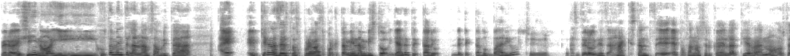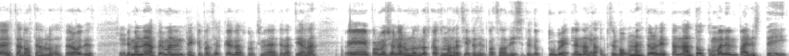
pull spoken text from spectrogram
pero eh, sí, ¿no? Y, y justamente la NASA ahorita eh, eh, quieren hacer estas pruebas porque también han visto, ya han detectado, detectado varios Sí, sí. asteroides, ajá, que están eh, pasando cerca de la Tierra, ¿no? O sea, están rastreando los asteroides Sí. de manera permanente que pasan cerca de las proximidades de la Tierra. Eh, por mencionar uno de los casos más recientes, el pasado 17 de octubre, la NASA observó un asteroide tan alto como el Empire State.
